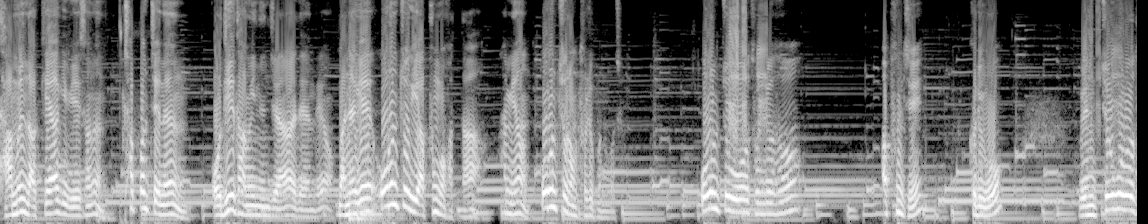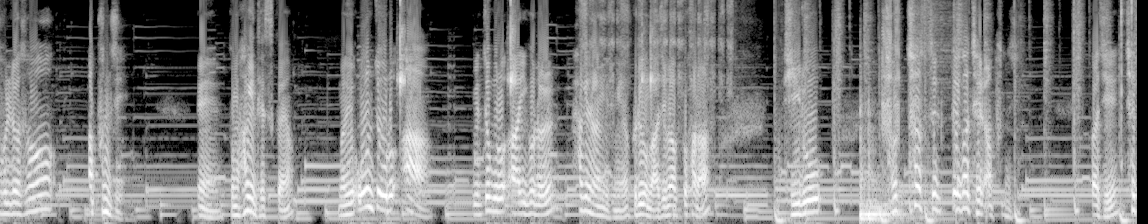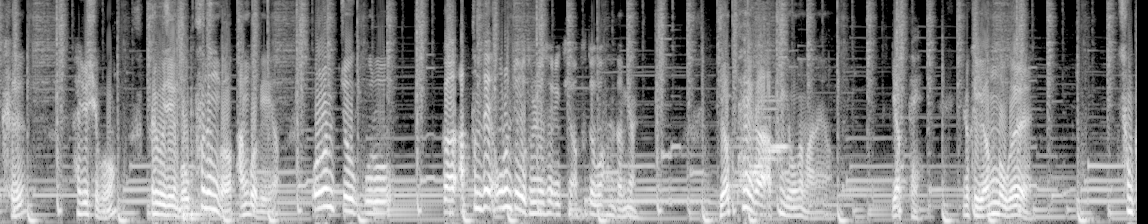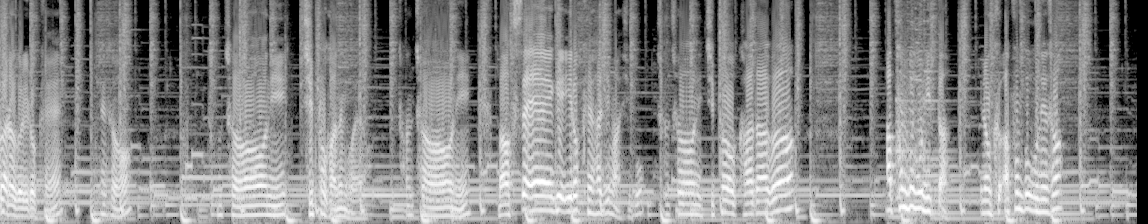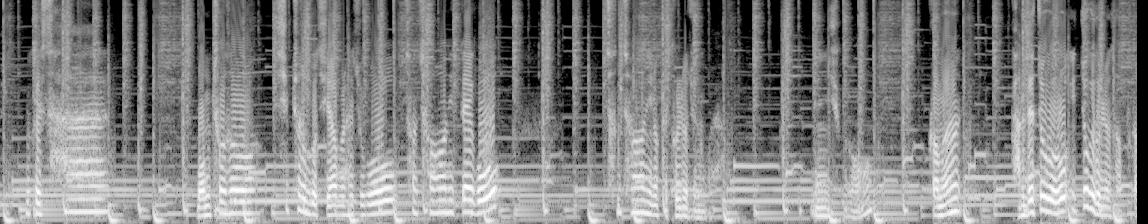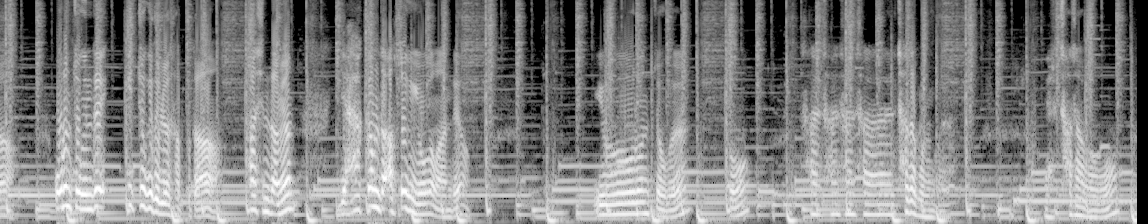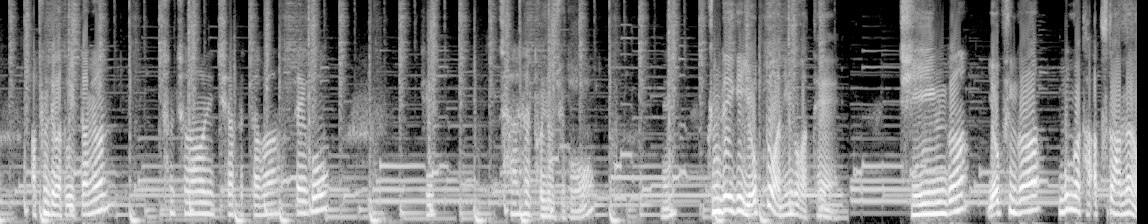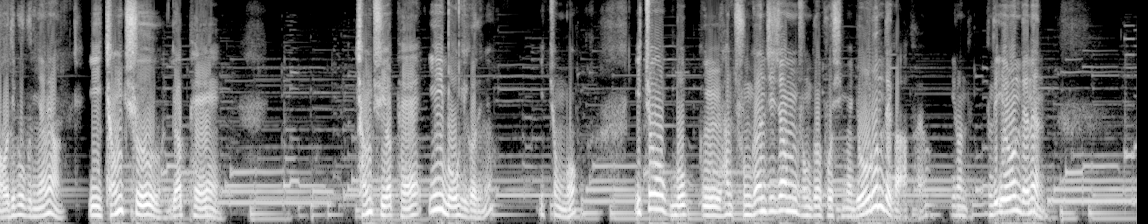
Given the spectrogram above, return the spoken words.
담을 낫게 하기 위해서는 첫 번째는 어디에 담이 있는지 알아야 되는데요. 만약에 오른쪽이 아픈 것 같다 하면 오른쪽으로 돌려보는 거죠. 오른쪽으로 돌려서 아픈지 그리고 왼쪽으로 돌려서 아픈지 예, 그럼 확인 됐을까요? 만약에 오른쪽으로 아 왼쪽으로 아 이거를 확인하는 게 중요해요. 그리고 마지막 또 하나 뒤로 젖혔을 때가 제일 아픈지까지 체크 해주시고 그리고 이제 뭐 푸는 거 방법이에요. 오른쪽으로 가 아픈데 오른쪽으로 돌려서 이렇게 아프다고 한다면 옆에가 아픈 경우가 많아요. 옆에 이렇게 옆목을 손가락을 이렇게 해서 천천히 짚어가는 거예요. 천천히 막 세게 이렇게 하지 마시고 천천히 짚어가다가 아픈 부분이 있다. 이런 그 아픈 부분에서 이렇게 살 멈춰서 10초 정도 지압을 해주고 천천히 떼고 천천히 이렇게 돌려주는 거야. 이런 식으로. 그러면 반대쪽으로 이쪽이 돌려서 아프다. 오른쪽인데 이쪽이 돌려서 아프다. 하신다면 약간 더 앞쪽인 경우가 많은데요. 이런 쪽을 또 살살살살 찾아보는 거예요. 네, 찾아보고 아픈 데가 또 있다면 천천히 지압했다가 떼고 이렇게 살살 돌려주고. 네. 근데 이게 옆도 아닌 것 같아. 뒤인가 옆인가 뭔가 다 아프다 하면 어디 부분이냐면 이 경추 옆에 경추 옆에 이 목이거든요. 이쪽 목. 이쪽 목을 한 중간 지점 정도 보시면 요런 데가 아파요. 이런 데. 근데 이런 데는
